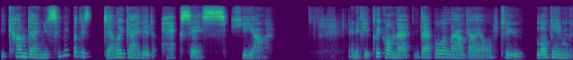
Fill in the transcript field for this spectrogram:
you come down, you see we've got this delegated access here. And if you click on that, that will allow Gail to log in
